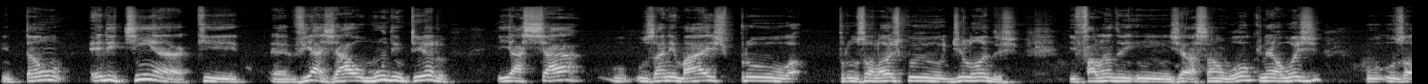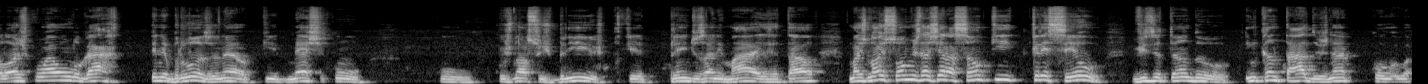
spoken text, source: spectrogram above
Então ele tinha que é, viajar o mundo inteiro e achar o, os animais para o zoológico de Londres. E falando em geração woke, né, hoje o, o zoológico é um lugar tenebroso, né, que mexe com, com, com, os nossos brios, porque prende os animais e tal. Mas nós somos da geração que cresceu visitando encantados, né, com,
